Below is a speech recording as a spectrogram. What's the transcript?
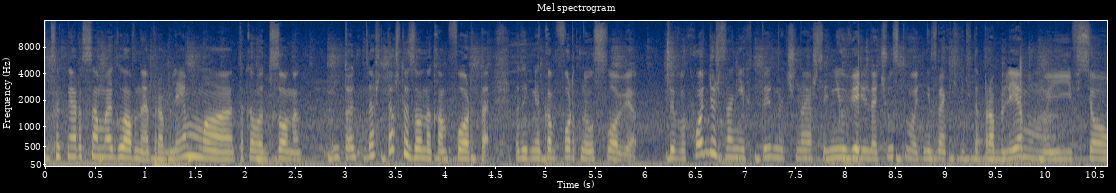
Кстати, наверное, самая главная проблема, такая вот зона, ну, то- даже то, что зона комфорта, вот именно комфортные условия. Ты выходишь за них, ты начинаешь себя неуверенно чувствовать, не знаю, какие-то проблемы, и все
